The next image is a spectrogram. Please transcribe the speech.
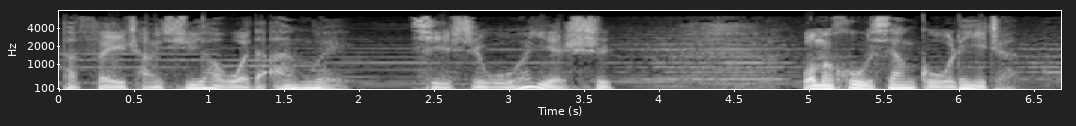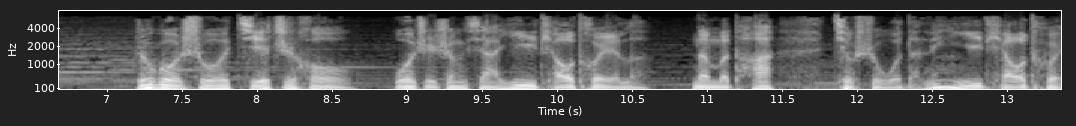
他非常需要我的安慰，其实我也是。我们互相鼓励着。如果说截肢后我只剩下一条腿了，那么他就是我的另一条腿。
